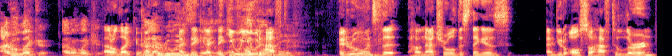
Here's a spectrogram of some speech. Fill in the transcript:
I don't like it. I don't like it. I don't like it. Kind of ruins. I think- the- I think you- feel you like would have to- ruin it. It ruins the how natural this thing is, and you'd also have to learn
